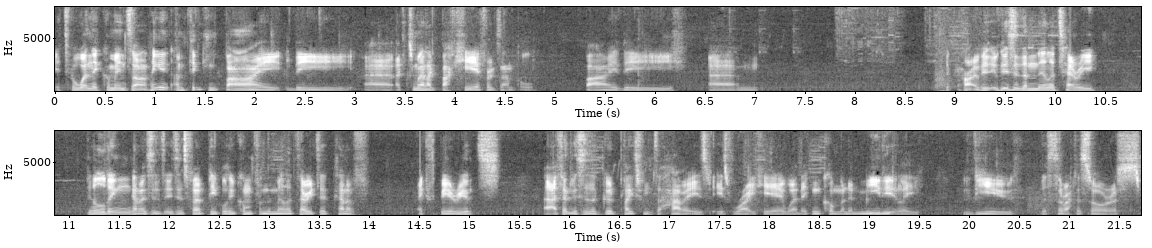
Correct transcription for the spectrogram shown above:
It's for when they come in. So I think I'm thinking by the uh, like somewhere like back here, for example, by the um, the car. If, if this is a military building, and this is, this is for people who come from the military to kind of experience, uh, I think this is a good place for them to have it. Is is right here where they can come and immediately view the Ceratosaurus.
